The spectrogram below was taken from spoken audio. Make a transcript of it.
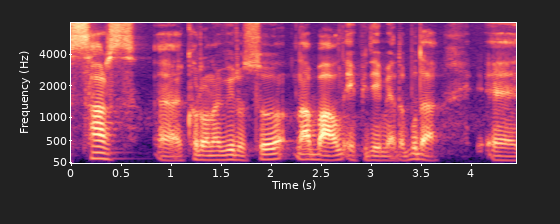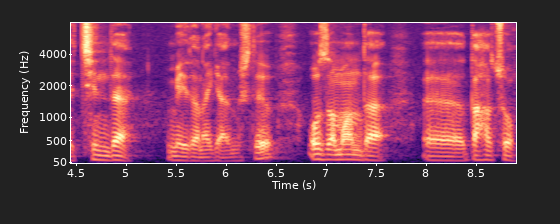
SARS koronavirusuna bağlı epidemiyadır. Bu da Çində meydana gəlmişdi. O zaman da daha çox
